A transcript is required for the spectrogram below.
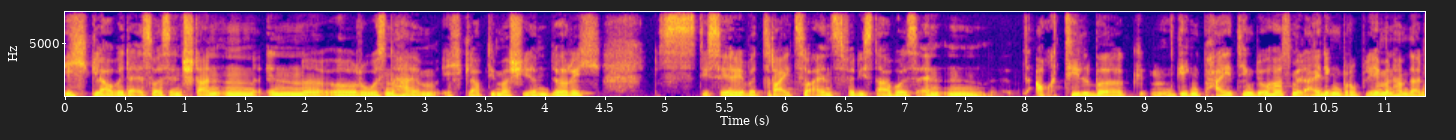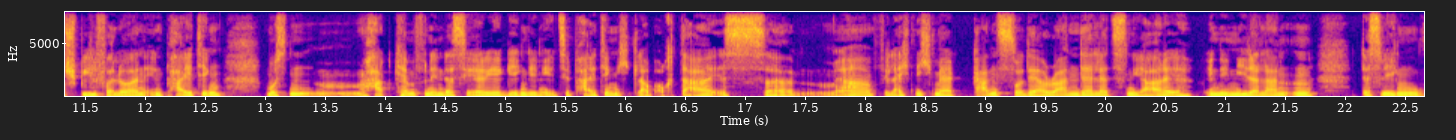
Ich glaube, da ist was entstanden in äh, Rosenheim. Ich glaube, die marschieren durch. Das, die Serie wird 3 zu 1 für die Star Wars enden. Auch Tilburg gegen Peiting durchaus mit einigen Problemen, haben da ein Spiel verloren in Peiting, mussten hart kämpfen in der Serie gegen den EC Peiting. Ich glaube, auch da ist äh, ja vielleicht nicht mehr ganz so der Run der letzten Jahre in den Niederlanden. Deswegen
